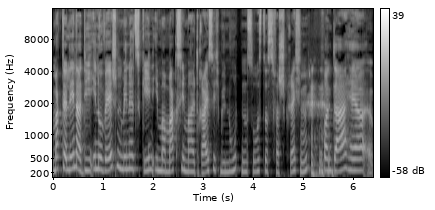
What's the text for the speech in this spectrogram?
Magdalena, die Innovation Minutes gehen immer maximal 30 Minuten, so ist das Versprechen. Von daher äh,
